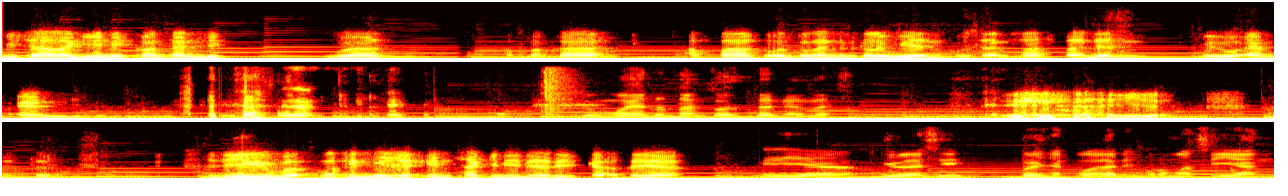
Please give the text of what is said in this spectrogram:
bisa lagi nih konten di buat apakah apa keuntungan dan kelebihan perusahaan swasta dan BUMN gitu. Semuanya tentang konten ya mas. iya, betul. Jadi makin banyak insight ini dari Kak Tia. Iya, gila sih banyak banget informasi yang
